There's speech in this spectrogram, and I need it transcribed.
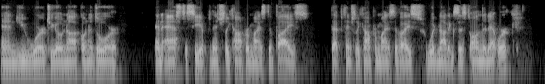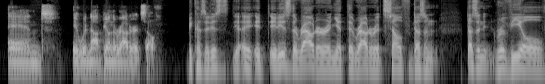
and you were to go knock on a door and ask to see a potentially compromised device that potentially compromised device would not exist on the network and it would not be on the router itself because it is it, it is the router and yet the router itself doesn't doesn't reveal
